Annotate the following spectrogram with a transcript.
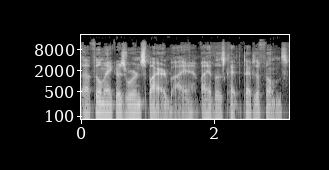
uh, filmmakers were inspired by by those types of films.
